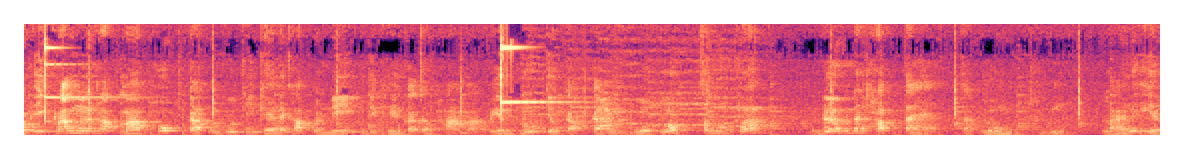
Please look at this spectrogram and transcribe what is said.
นอีกครั้งนึงนะครับ มาพบกับคุณครูทีเคนะครับ วันนี้คุณทีเคก็จะพามาเรียนรู้เกี่ยวกับการบวกลบจำนวนครั้งเหมือนเดิมนะครับ แต่จะลงถึงรายละเอียด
